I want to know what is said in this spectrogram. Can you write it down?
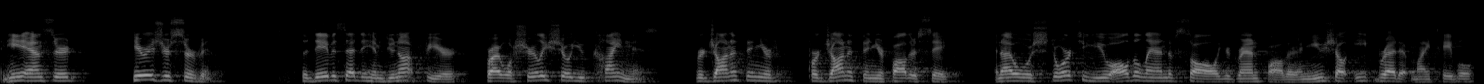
And he answered, Here is your servant. So David said to him, Do not fear, for I will surely show you kindness for Jonathan your, for Jonathan your father's sake. And I will restore to you all the land of Saul your grandfather, and you shall eat bread at my table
